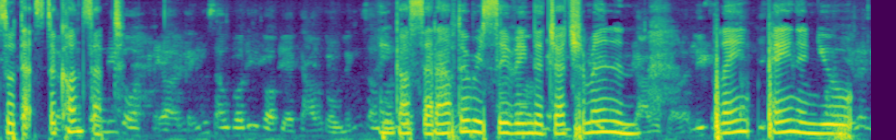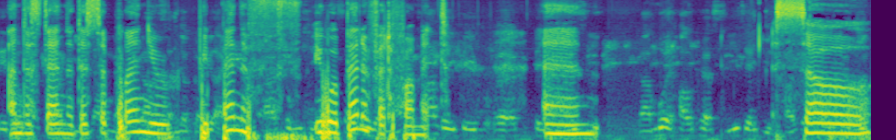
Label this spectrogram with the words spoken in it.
So that's the concept. And God said, after receiving the judgment and pain, pain and you understand the discipline, you be benef- you will benefit from it. And so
